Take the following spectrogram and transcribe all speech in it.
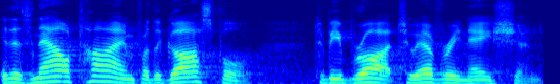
It is now time for the gospel to be brought to every nation.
